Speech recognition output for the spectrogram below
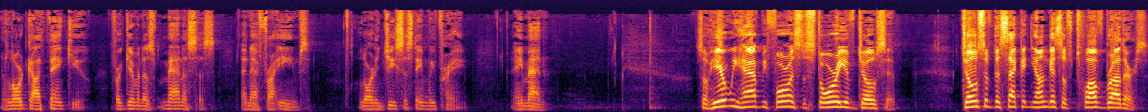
And Lord God, thank you for giving us Manasseh and Ephraims. Lord, in Jesus' name we pray. Amen. So here we have before us the story of Joseph. Joseph, the second youngest of 12 brothers.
